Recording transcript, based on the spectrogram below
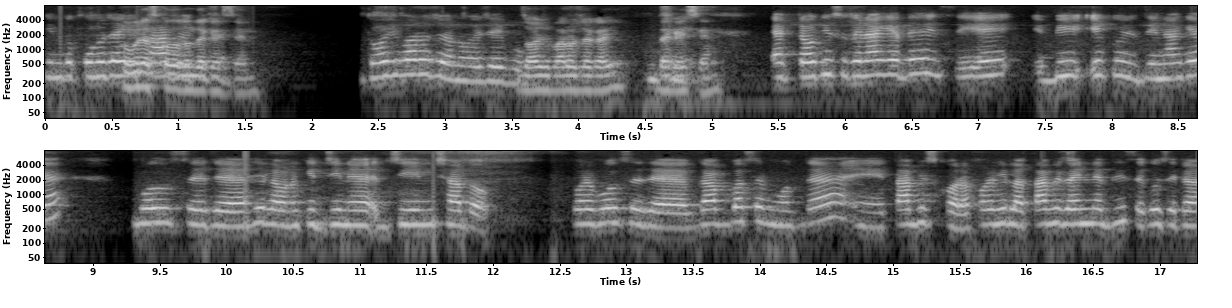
কিন্তু কোনো জায়গায় কবিরাজ কতজন দেখাইছেন? দশ বারো জন হয়ে যাইব। দশ বারো জায়গায় দেখাইছেন? একটাও কিছুদিন আগে দেখেছি এই বি- একুশ দিন আগে বলছে যে হিলা নাকি জিনে জিন সাধক। পরে বলছে যে গাব গাছের মধ্যে তাবিজ করা। পরে হিলা তাবিজ আইনে দিছে কইছে এটা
